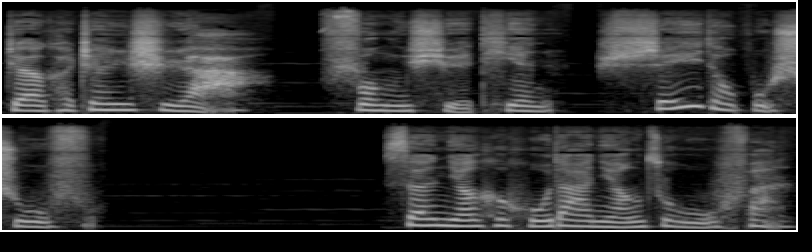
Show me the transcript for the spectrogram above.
这可真是啊，风雪天，谁都不舒服。三娘和胡大娘做午饭，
